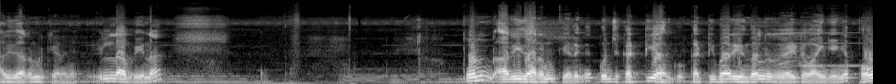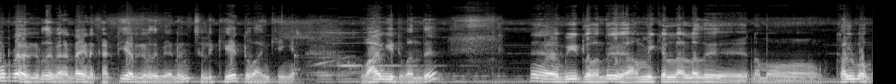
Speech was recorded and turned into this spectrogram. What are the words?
அரிதாரம்னு கேளுங்க. இல்லை அப்படின்னா பொன் அரிதாரம்னு கேளுங்க. கொஞ்சம் கட்டியாக இருக்கும். கட்டி மாதிரி இருந்தாலும் ரைட்டை வாங்கிக்கிங்க. பவுடராக இருக்கிறது வேண்டாம். எனக்கு கட்டியாக இருக்கிறது வேணும்னு சொல்லி கேட்டு வாங்கிக்கிங்க. வாங்கிட்டு வந்து வீட்டில் வந்து அம்மிக்கல் அல்லது நம்ம கல்வம்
